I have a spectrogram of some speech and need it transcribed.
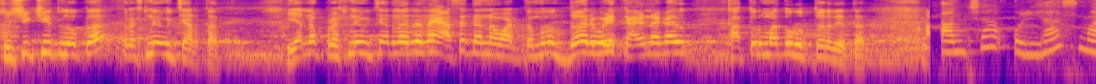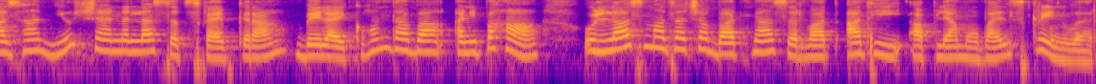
सुशिक्षित लोक प्रश्न विचारतात. यांना प्रश्न विचारणारे नाही असं त्यांना वाटतं. म्हणून दरवेळी काय ना काय थातूरमातूर उत्तर देतात. आमच्या उल्हास माझा न्यूज चॅनलला सबस्क्राईब करा बेल आयकॉन दाबा आणि पहा उल्हास माझाच्या बातम्या सर्वात आधी आपल्या मोबाईल स्क्रीनवर.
